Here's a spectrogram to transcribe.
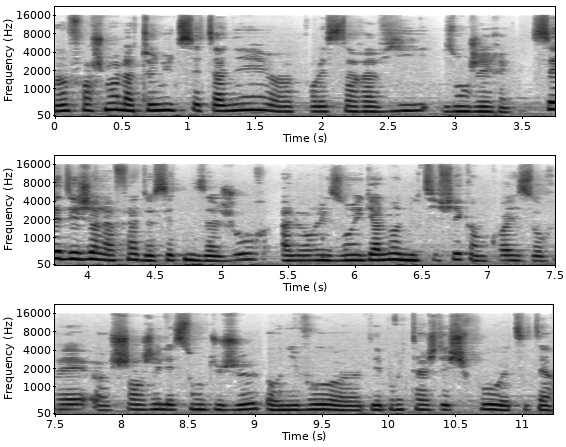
Hein, franchement, la tenue de cette année euh, pour les vie, ils ont géré. C'est déjà la fin de cette mise à jour. Alors, ils ont également notifié comme quoi ils auraient euh, changé les sons du jeu au niveau des bruitages des chevaux, etc.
